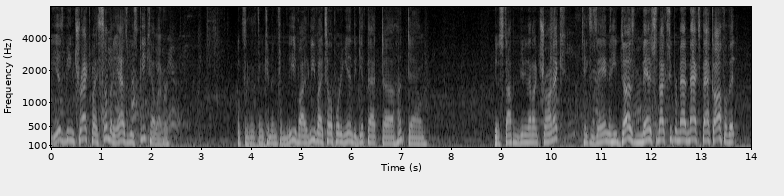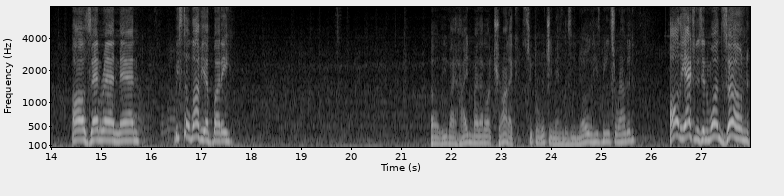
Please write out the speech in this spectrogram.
He is being tracked by somebody as we speak, however. Looks like it's going to come in from Levi. Levi teleporting in to get that uh, hunt down. Gonna stop him from getting that electronic. Takes his aim, and he does manage to knock Super Mad Max back off of it. Oh, Zenren, man. We still love you, buddy. Oh, Levi hiding by that electronic. Super Richie man. Does he know that he's being surrounded? All the action is in one zone.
